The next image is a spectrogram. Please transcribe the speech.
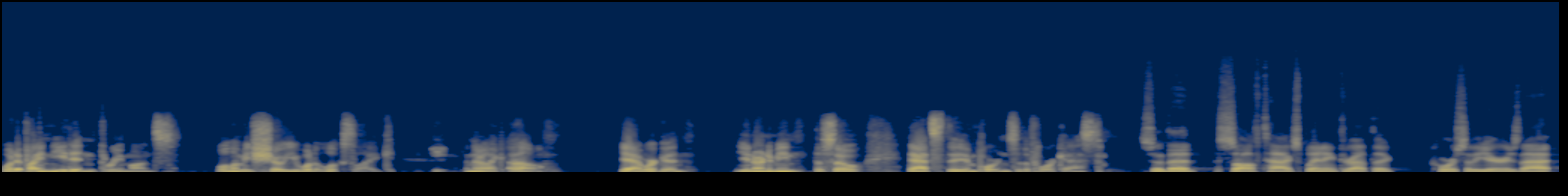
what if I need it in three months? Well, let me show you what it looks like. And they're like, oh, yeah, we're good. You know what I mean? So that's the importance of the forecast. So that soft tax planning throughout the course of the year is that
